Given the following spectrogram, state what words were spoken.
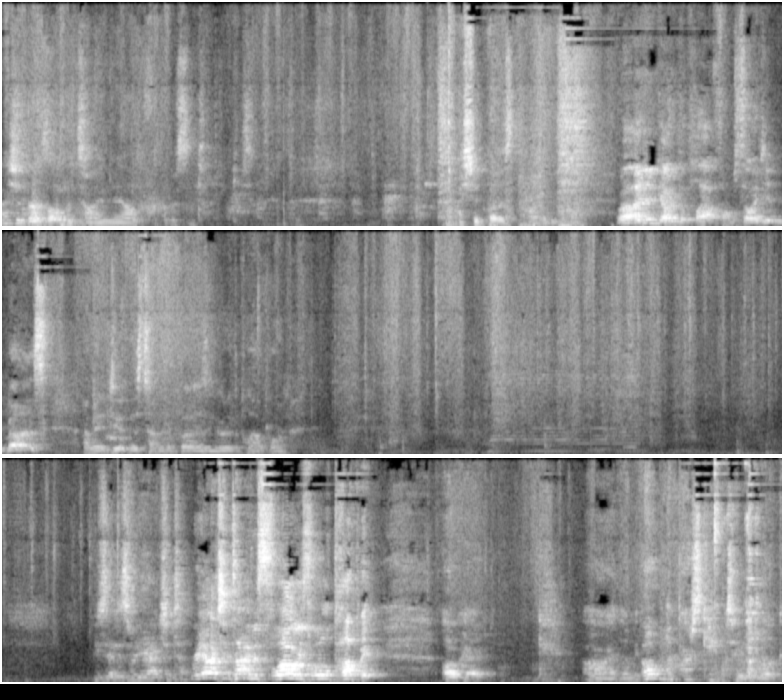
I should buzz all the time now. some tiny keys. I should buzz all the time. Well, I didn't go to the platform, so I didn't buzz. I'm going to do it this time. I'm going to buzz and go to the platform. He said his reaction time. Reaction time is slow. He's a little puppet. Okay. All right, let me. Oh, my purse came too. Look.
